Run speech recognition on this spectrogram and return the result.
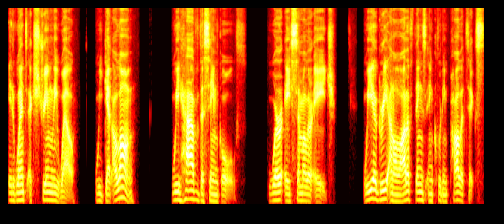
It went extremely well. We get along. We have the same goals. We're a similar age. We agree on a lot of things including politics.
